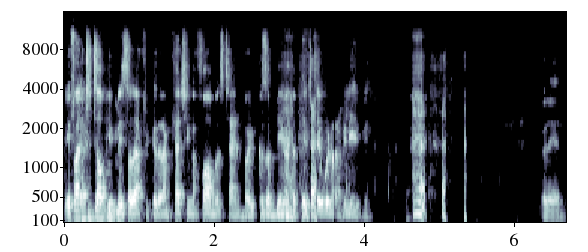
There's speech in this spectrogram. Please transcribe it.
if I had to tell people in South Africa that I'm catching a farmer's tan because I'm being on the pitch, they would not believe me. Brilliant.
